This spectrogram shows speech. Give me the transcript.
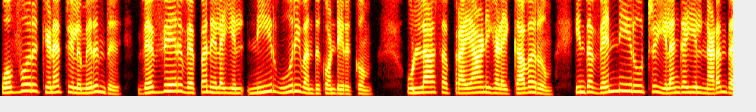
ஒவ்வொரு கிணற்றிலுமிருந்து வெவ்வேறு வெப்பநிலையில் நீர் ஊறி வந்து கொண்டிருக்கும். உல்லாச பிரயாணிகளை கவரும். இந்த வெந்நீரூற்று இலங்கையில் நடந்த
